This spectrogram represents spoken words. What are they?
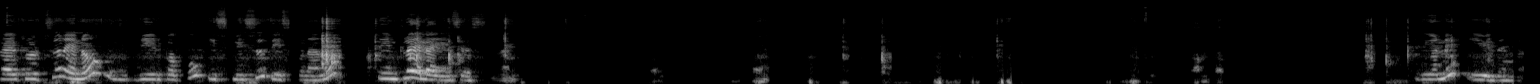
డ్రై ఫ్రూట్స్ నేను జీడిపప్పు కిస్మిస్ తీసుకున్నాను. దీంట్లో ఇలా వేసేస్తున్నాను. ఇదిగోండి ఈ విధంగా.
